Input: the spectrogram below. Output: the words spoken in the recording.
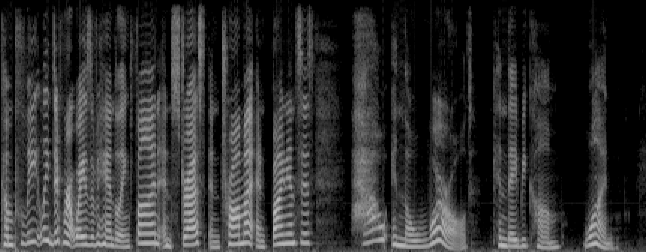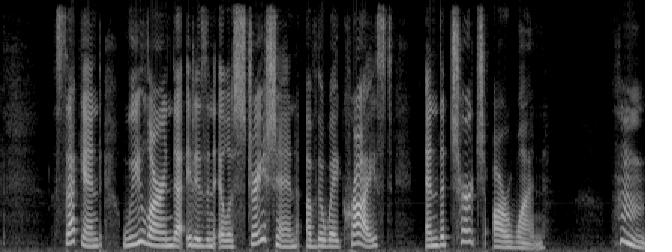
completely different ways of handling fun and stress and trauma and finances, how in the world can they become one? Second, we learn that it is an illustration of the way Christ and the church are one. Hmm.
